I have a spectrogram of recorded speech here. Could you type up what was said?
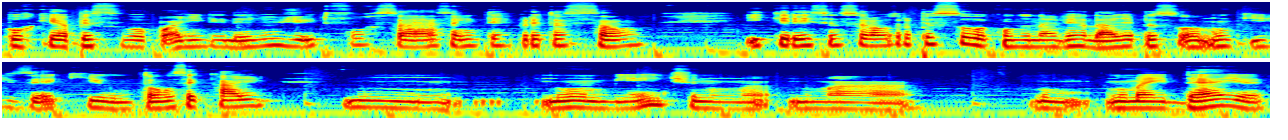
porque a pessoa pode entender de um jeito forçar essa interpretação e querer censurar outra pessoa, quando na verdade a pessoa não quis dizer aquilo. Então você cai num, num ambiente, numa, numa, numa ideia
